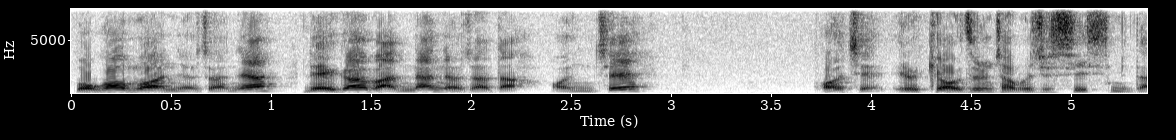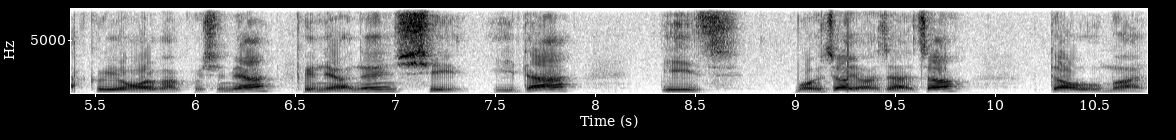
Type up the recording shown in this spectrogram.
뭐가 뭐한 여자냐? 내가 만난 여자다. 언제? 어제. 이렇게 어순을 잡으실 수 있습니다. 그 영어를 바꾸시면 그녀는 she, 이다, is. 뭐죠? 여자죠? The woman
